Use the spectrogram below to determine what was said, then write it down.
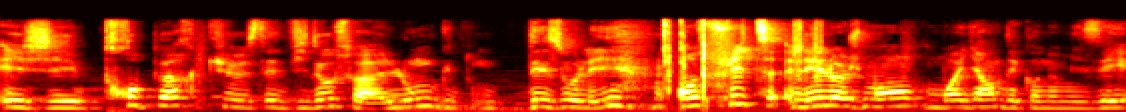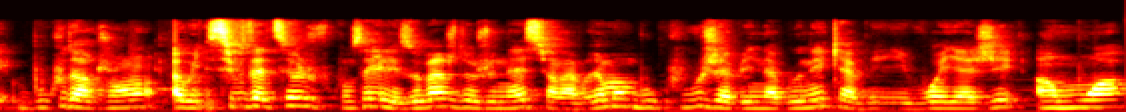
et j'ai trop peur que cette vidéo soit longue, donc désolée. Ensuite, les logements, moyen d'économiser beaucoup d'argent. Ah oui, si vous êtes seul, je vous conseille les auberges de jeunesse, il y en a vraiment beaucoup. J'avais une abonnée qui avait voyagé un mois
